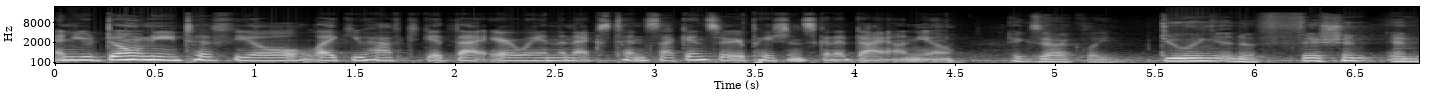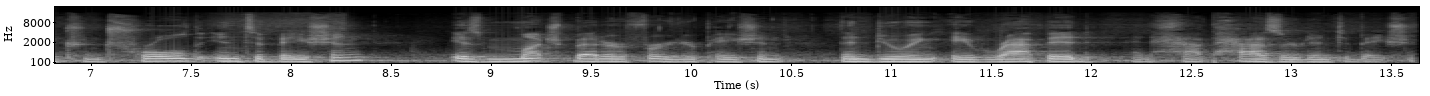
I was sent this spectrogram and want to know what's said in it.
and you don't need to feel like you have to get that airway in the next 10 seconds or your patient's going to die on you. Exactly. Doing an efficient and controlled intubation is much better for your patient than doing a rapid and haphazard intubation.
